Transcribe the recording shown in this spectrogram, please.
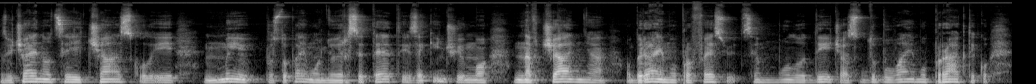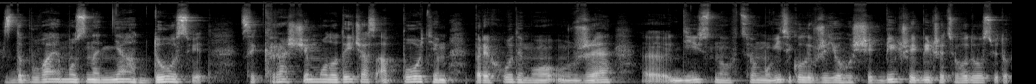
Звичайно, цей час, коли ми поступаємо в університети, закінчуємо навчання, обираємо професію, це молодий час, здобуваємо практику, здобуваємо знання, досвід. Це краще молодий час, а потім переходимо вже е, дійсно в цьому віці, коли вже його ще більше і більше цього досвіду.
